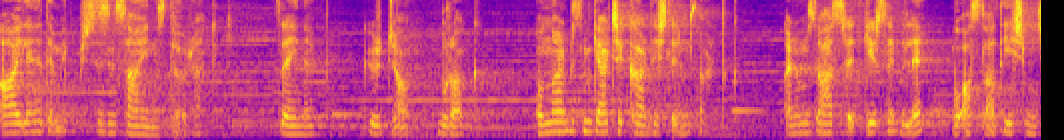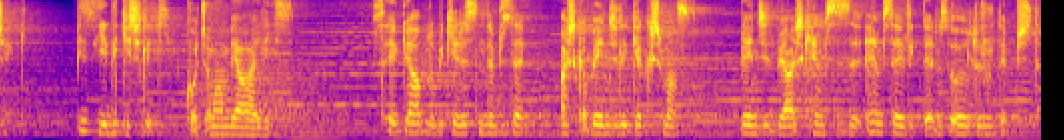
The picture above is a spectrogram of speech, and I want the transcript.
Aile ne demekmiş sizin sayenizde öğrendik. Zeynep, Gürcan, Burak. Onlar bizim gerçek kardeşlerimiz artık. Aramıza hasret girse bile bu asla değişmeyecek. Biz yedi kişilik kocaman bir aileyiz. Sevgi abla bir keresinde bize aşka bencillik yakışmaz. Bencil bir aşk hem sizi hem sevdiklerinizi öldürür demişti.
